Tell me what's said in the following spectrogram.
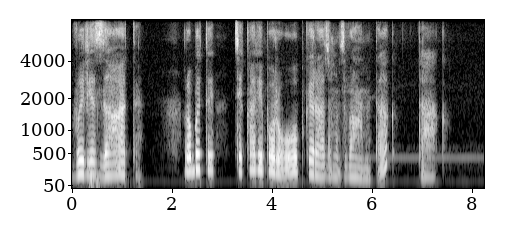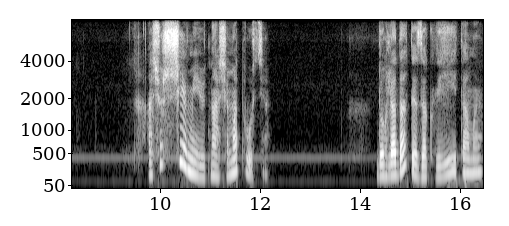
вирізати, робити цікаві поробки разом з вами, так? Так. А що ще вміють наші матусі? Доглядати за квітами,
